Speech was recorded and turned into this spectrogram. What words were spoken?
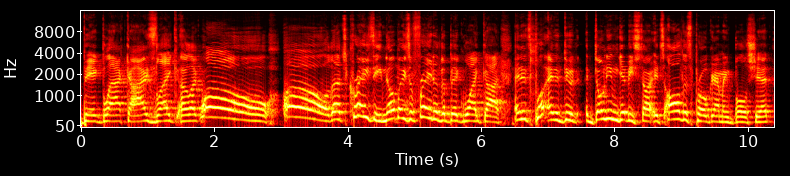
big black guys like are like, whoa, oh, that's crazy. Nobody's afraid of the big white guy. And it's put and dude, don't even get me started. It's all this programming bullshit.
